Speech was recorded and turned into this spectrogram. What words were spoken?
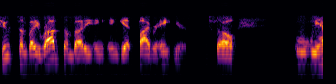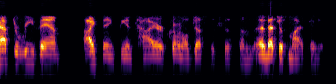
shoot somebody, rob somebody, and, and get five or eight years. So we have to revamp I think, the entire criminal justice system. Uh, that's just my opinion.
